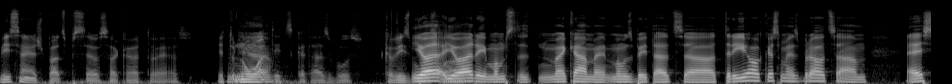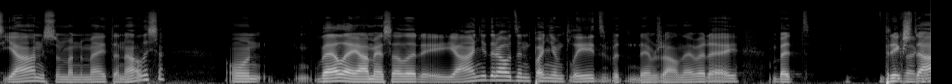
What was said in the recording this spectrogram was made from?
Visiem jau pats par sevi sakārtojās. Ja tu Jā. notici, ka tas būs, ka viss būs. Jo, labi. jo arī mums, mē, kā, mē, mums bija tāds uh, trio, kas mēs braucām. Es, Jānis un mana meitene Alisa. Un vēlējāmies vēl arī Jāņa draugu paņemt līdzi, bet diemžēl nevarēja. Bet priekš tā,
